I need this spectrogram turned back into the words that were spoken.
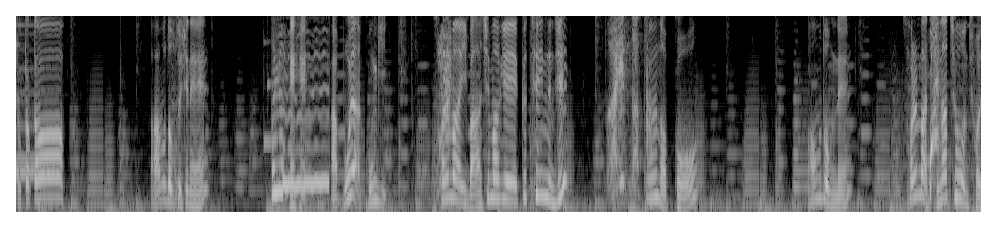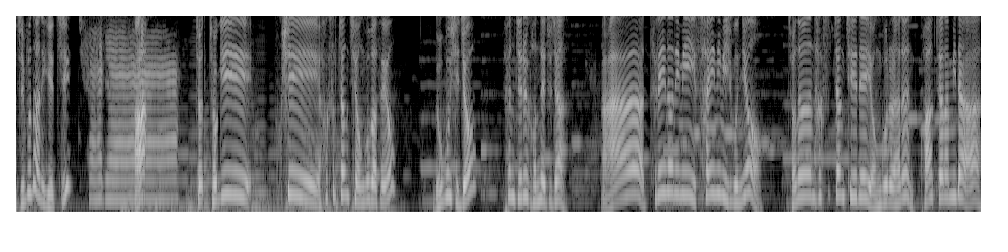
똑똑똑. 아무도 없으시네. 헤헤. 아 뭐야 공기. 설마 이 마지막에 끝에 있는 집? 은 없고 아무도 없네. 설마 지나쳐온 저 집은 아니겠지? 아! 저 저기 혹시 학습 장치 연구가세요? 누구시죠? 편지를 건네주자. 아 트레이너님이 사인님이시군요. 저는 학습 장치에 대해 연구를 하는 과학자랍니다.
